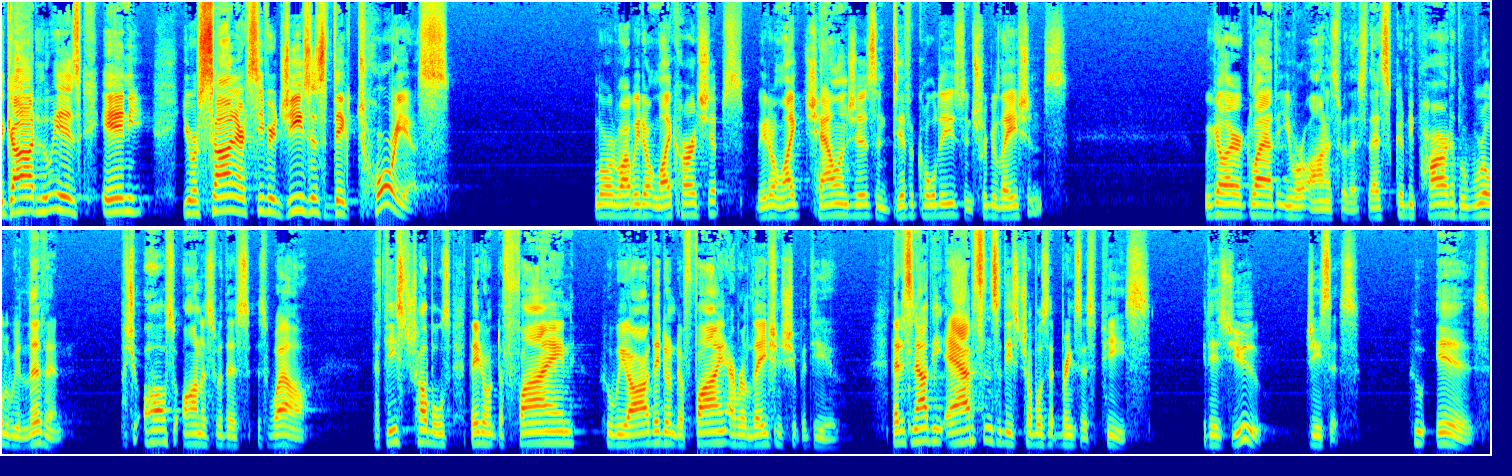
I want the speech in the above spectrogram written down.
the God who is in your Son, our Savior Jesus, victorious. Lord, why we don't like hardships, we don't like challenges and difficulties and tribulations. We are glad that you were honest with us. That's going to be part of the world we live in. But you're also honest with us as well. That these troubles, they don't define who we are, they don't define our relationship with you. That it's not the absence of these troubles that brings us peace. It is you, Jesus, who is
